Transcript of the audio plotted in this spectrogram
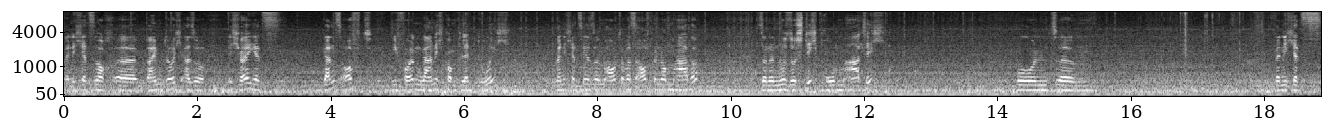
Wenn ich jetzt noch äh, beim Durch, also ich höre jetzt ganz oft die Folgen gar nicht komplett durch, wenn ich jetzt hier so im Auto was aufgenommen habe, sondern nur so stichprobenartig. Und ähm, wenn ich jetzt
